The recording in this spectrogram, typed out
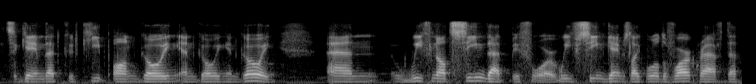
It's a game that could keep on going and going and going. And we've not seen that before. We've seen games like World of Warcraft that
